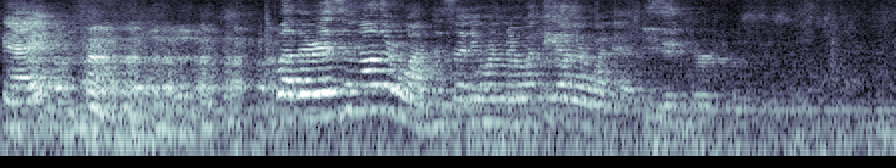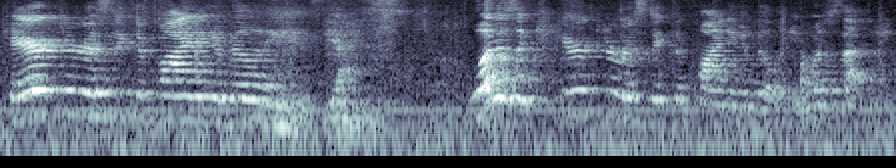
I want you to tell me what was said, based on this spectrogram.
Okay? Well, there is another one. Does anyone know what the other one is? Characteristic defining abilities, yes. What is a characteristic defining ability? What does that mean?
